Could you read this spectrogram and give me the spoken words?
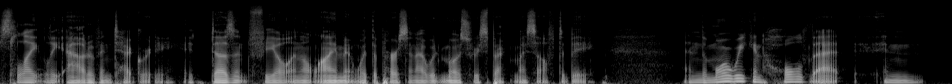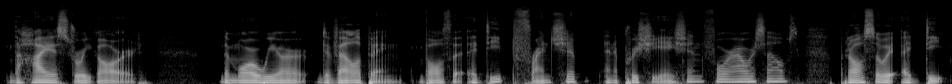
slightly out of integrity. It doesn't feel in alignment with the person I would most respect myself to be. And the more we can hold that in the highest regard, the more we are developing both a, deep friendship and appreciation for ourselves, but also a deep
